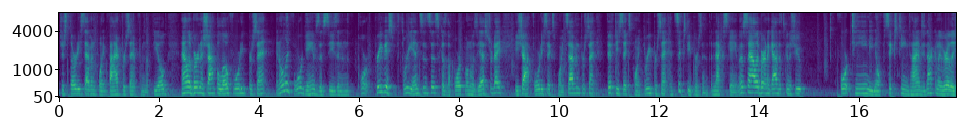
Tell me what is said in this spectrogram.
just 37.5% from the field. Halliburton shot below 40% in only four games this season. In the previous three instances, because the fourth one was yesterday, he shot 46.7%, 56.3%, and 60% the next game. This is Halliburton, a guy that's going to shoot 14, you know, 16 times. He's not going to really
